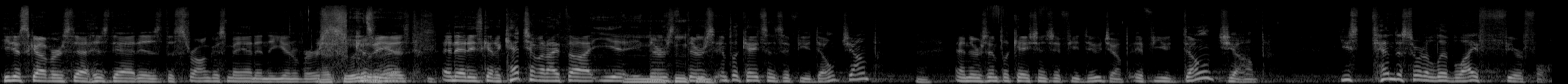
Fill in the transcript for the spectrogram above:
He discovers that his dad is the strongest man in the universe because he Right. is, and that he's going to catch him. And I thought, yeah, there's there's implications if you don't jump, and there's implications if you do jump. If you don't jump, you tend to sort of live life fearful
